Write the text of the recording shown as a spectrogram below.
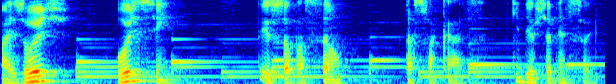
Mas hoje, hoje sim, veio salvação para sua casa. Que Deus te abençoe.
